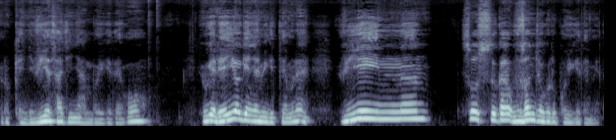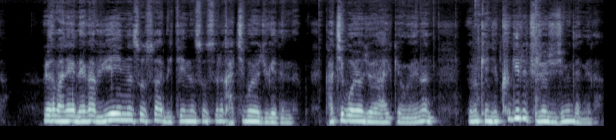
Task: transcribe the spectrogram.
이렇게 이제 위에 사진이 안 보이게 되고 이게 레이어 개념이기 때문에 위에 있는 소스가 우선적으로 보이게 됩니다. 그래서 만약에 내가 위에 있는 소스와 밑에 있는 소스를 같이 보여주게 된다. 같이 보여줘야 할 경우에는 이렇게 이제 크기를 줄여주시면 됩니다.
